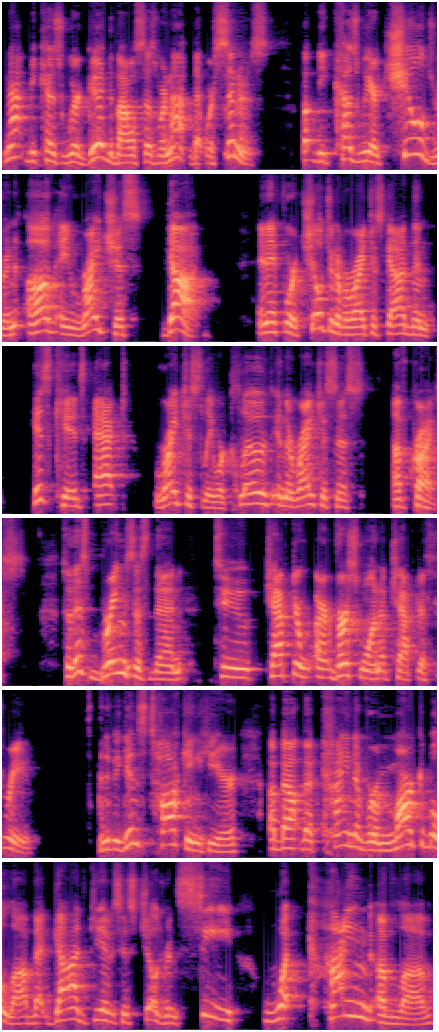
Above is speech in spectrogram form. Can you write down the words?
not because we're good, the Bible says we're not, that we're sinners, but because we are children of a righteous God. And if we're children of a righteous God, then his kids act righteously. We're clothed in the righteousness of Christ. So this brings us then to chapter or verse 1 of chapter 3. And it begins talking here about the kind of remarkable love that God gives his children. See what kind of love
